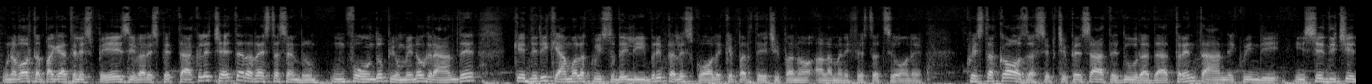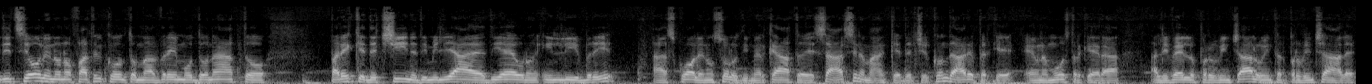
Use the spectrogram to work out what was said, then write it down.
una volta pagate le spese, i vari spettacoli eccetera, resta sempre un, un fondo più o meno grande che dedichiamo all'acquisto dei libri per le scuole che partecipano alla manifestazione. Questa cosa, se ci pensate, dura da 30 anni, quindi in 16 edizioni non ho fatto il conto, ma avremo donato parecchie decine di migliaia di euro in libri a scuole non solo di Mercato e Sarsina ma anche del circondario perché è una mostra che era a livello provinciale o interprovinciale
